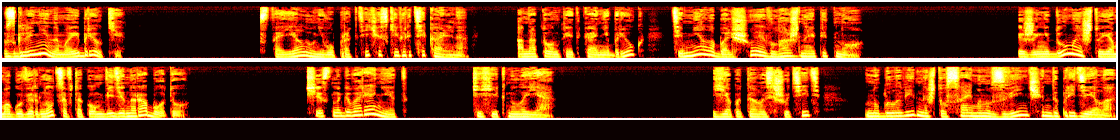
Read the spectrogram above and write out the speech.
Взгляни на мои брюки». Стояла у него практически вертикально, а на тонкой ткани брюк темнело большое влажное пятно. «Ты же не думаешь, что я могу вернуться в таком виде на работу?» «Честно говоря, нет», — хихикнула я. Я пыталась шутить, но было видно, что Саймон взвинчен до предела.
